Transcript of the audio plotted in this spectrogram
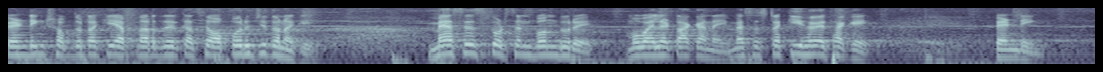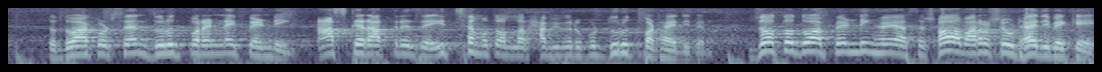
পেন্ডিং শব্দটা কি আপনাদের কাছে অপরিচিত নাকি? মেসেজ করছেন, বন্ধুরে, মোবাইলে টাকা নাই। মেসেজটা কি হয়ে থাকে? পেন্ডিং তো দোয়া করছেন, দুরুদ পড়েন নাই পেন্ডিং আজকে রাত্রে যে ইচ্ছা মতো আল্লাহর হাবিবের উপর দুরুদ পাঠাই দিবেন। যত দোয়া পেন্ডিং হয়ে আছে, সব আরও সে উঠাই দিবে কে?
